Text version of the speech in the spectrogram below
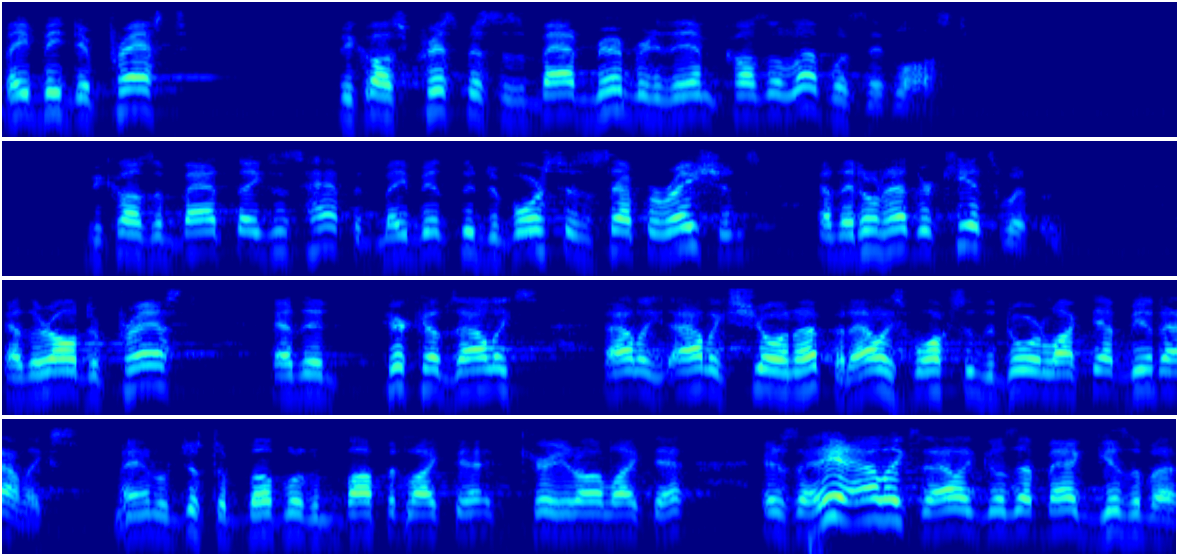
Maybe depressed because Christmas is a bad memory to them because of loved ones they've lost. Because of bad things that's happened. Maybe through divorces and separations and they don't have their kids with them. And they're all depressed. And then here comes Alex, Alex, Alex showing up, and Alex walks in the door like that, being Alex. Man, we're just a bubbling and bopping like that, carrying on like that. And say, hey Alex, and Alex goes up back and gives him a,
